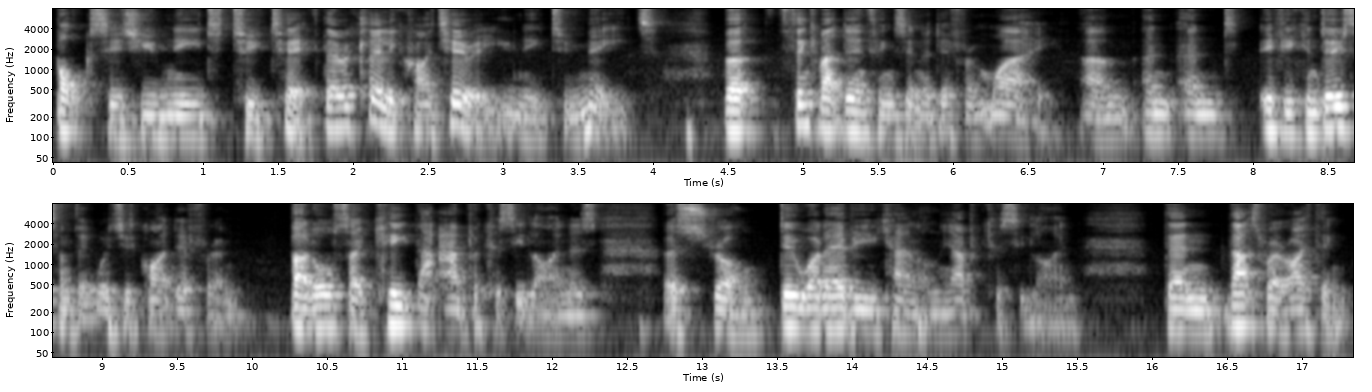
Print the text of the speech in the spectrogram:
boxes you need to tick. There are clearly criteria you need to meet, but think about doing things in a different way. Um, and and if you can do something which is quite different, but also keep that advocacy line as as strong. Do whatever you can on the advocacy line. Then that's where I think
